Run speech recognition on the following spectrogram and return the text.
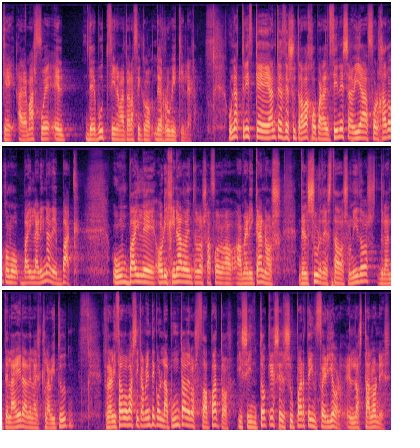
que además fue el debut cinematográfico de Ruby Killer. Una actriz que antes de su trabajo para el cine se había forjado como bailarina de back, un baile originado entre los afroamericanos del sur de Estados Unidos durante la era de la esclavitud, realizado básicamente con la punta de los zapatos y sin toques en su parte inferior, en los talones,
